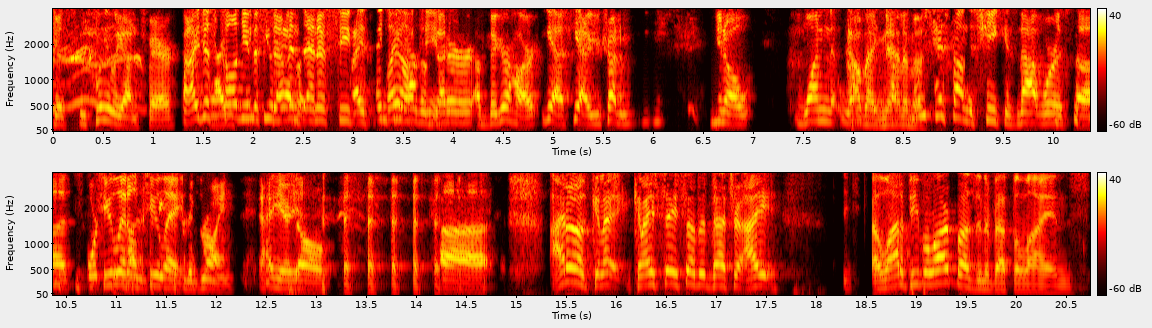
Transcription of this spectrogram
just completely unfair. I just called you the seventh a, NFC. I think you have team. a better, a bigger heart. Yes, yeah, you're trying to, you know, one, how magnanimous. Kiss, one kiss on the cheek is not worth uh, too little, too late for the groin. I hear so, you. uh, I don't know. Can I can I say something, Patrick? I a lot of people are buzzing about the Lions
